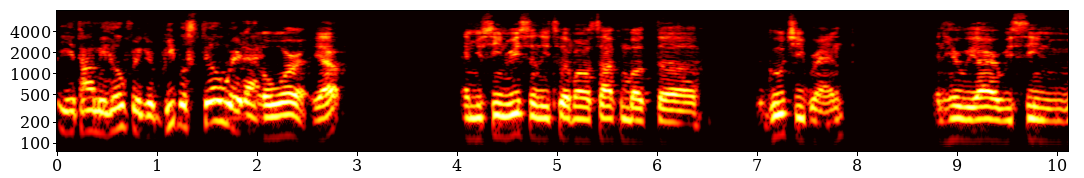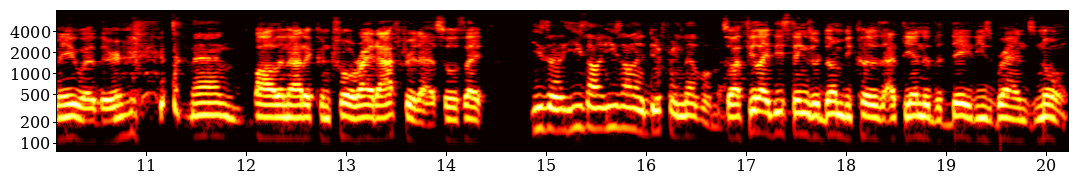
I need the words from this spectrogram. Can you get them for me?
yeah, Tommy Hilfiger. People still wear that. Still wore it, yeah. And you've seen recently too. Everyone was talking about the, the Gucci brand, and here we are. We've seen Mayweather Man, balling out of control right after that. So it's like, he's a he's on he's on a different level, man. so I feel like these things are done because at the end of the day, these brands know.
